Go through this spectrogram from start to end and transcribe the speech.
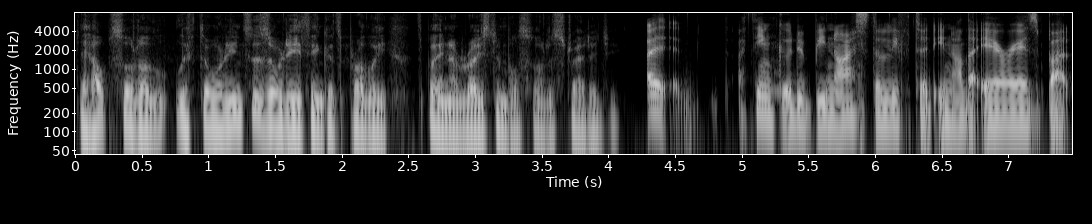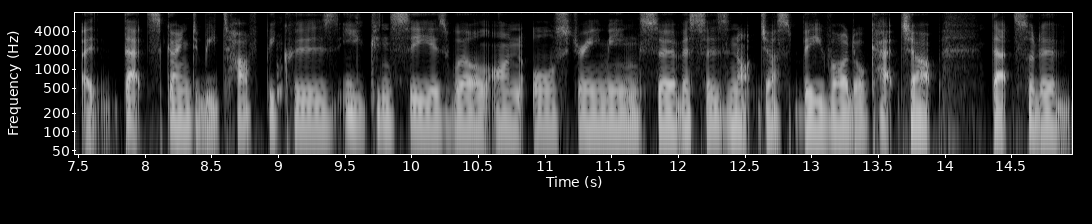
to help sort of lift audiences, or do you think it's probably it's been a reasonable sort of strategy? I, I think it would be nice to lift it in other areas, but uh, that's going to be tough because you can see as well on all streaming services, not just BVOD or catch up, that sort of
